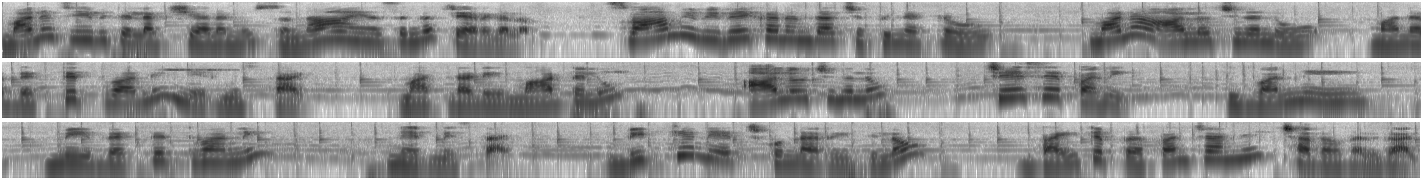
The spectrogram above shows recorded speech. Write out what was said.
మన జీవిత లక్ష్యాలను సునాయాసంగా చేరగలం. స్వామి వివేకానంద చెప్పినట్లు మన ఆలోచనలు మన వ్యక్తిత్వాన్ని నిర్మిస్తాయి. మాట్లాడే మాటలు ఆలోచనలు చేసే పని ఇవన్నీ మీ వ్యక్తిత్వాన్ని నిర్మిస్తాయి. విద్య నేర్చుకున్న రీతిలో బయట ప్రపంచాన్ని చదవగలగాలి.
